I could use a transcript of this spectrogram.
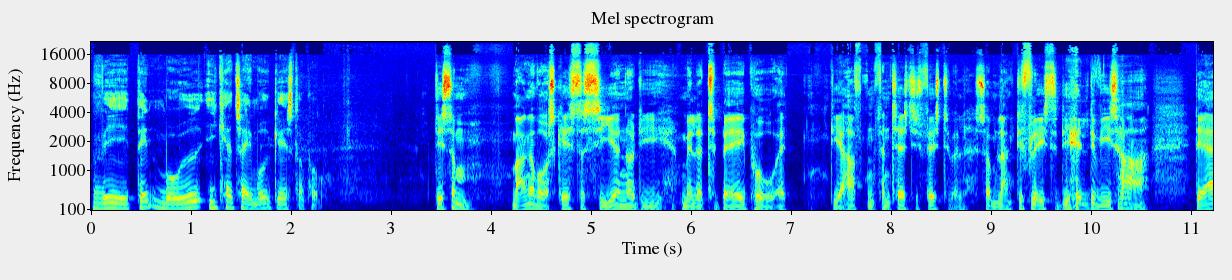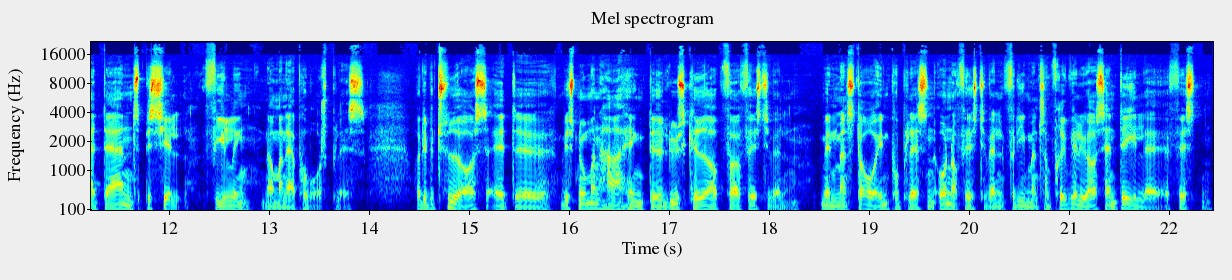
ved den måde, I kan tage imod gæster på? Det, som mange af vores gæster siger, når de melder tilbage på, at de har haft en fantastisk festival, som langt de fleste de heldigvis har, det er, at der er en speciel feeling, når man er på vores plads. Og det betyder også, at øh, hvis nu man har hængt øh, lyskæder op før festivalen, men man står inde på pladsen under festivalen, fordi man som frivillig også er en del af festen,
